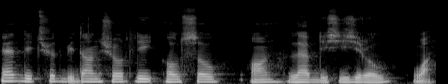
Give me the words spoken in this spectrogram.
and it should be done shortly also on LabDC01.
